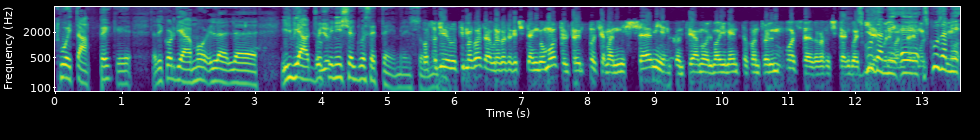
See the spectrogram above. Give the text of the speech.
tue tappe che ricordiamo il, il, il viaggio Io finisce il 2 settembre. Insomma. Posso dire l'ultima cosa, una cosa che ci tengo molto, il 31 siamo a Niscemi e incontriamo il movimento contro il MUOS, una cosa che ci tengo a scusami, dire. Eh, scusami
